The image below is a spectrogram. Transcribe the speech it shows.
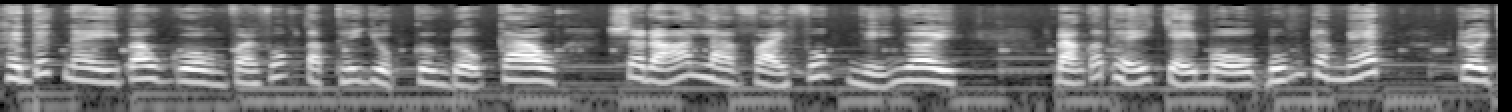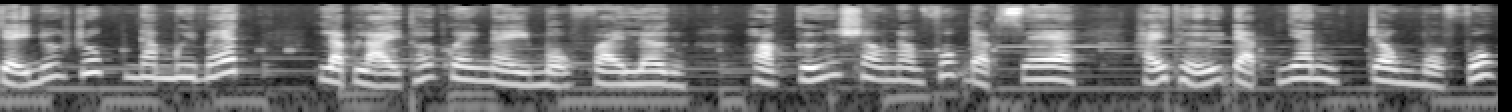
Hình thức này bao gồm vài phút tập thể dục cường độ cao, sau đó là vài phút nghỉ ngơi. Bạn có thể chạy bộ 400m, rồi chạy nước rút 50m, Lặp lại thói quen này một vài lần hoặc cứ sau 5 phút đạp xe, hãy thử đạp nhanh trong 1 phút.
